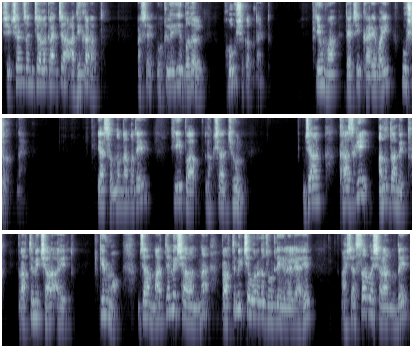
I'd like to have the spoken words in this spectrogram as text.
शिक्षण संचालकांच्या अधिकारात असे कुठलेही बदल होऊ शकत नाहीत किंवा त्याची कार्यवाही होऊ शकत नाही. या संबंधामध्ये ही बाब लक्षात घेऊन ज्या खाजगी अनुदानित प्राथमिक शाळा आहेत किंवा ज्या माध्यमिक शाळांना प्राथमिकचे वर्ग जोडले गेलेले आहेत अशा सर्व शाळांमध्ये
